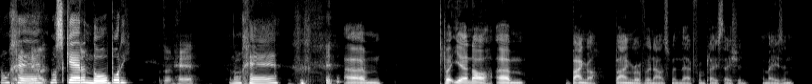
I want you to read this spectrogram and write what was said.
I don't I don't care. care. I'm not scared of nobody. I don't care. I don't care. um, but yeah, no. Um, banger, banger of announcement there from PlayStation. Amazing.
